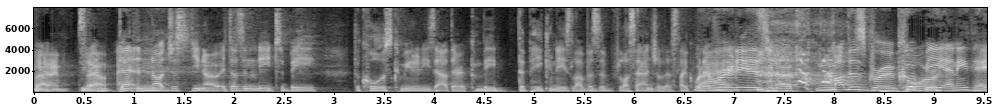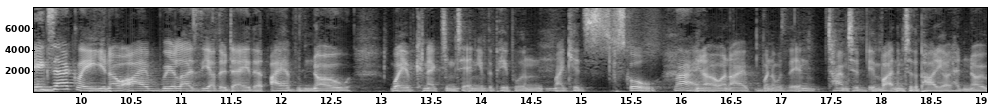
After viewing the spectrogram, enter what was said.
You know, so yeah. and, and not just you know it doesn't need to be the coolest communities out there it can be the pekingese lovers of los angeles like whatever Right. it is you know mothers group Could or be anything. exactly you know i realized the other day that i have no way of connecting to any of the people in my kids school Right. you know and i when it was the in, time to invite them to the party i had no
